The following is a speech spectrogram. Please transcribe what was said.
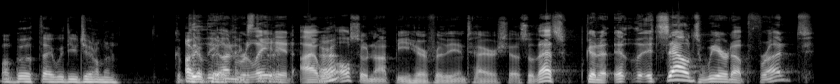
my birthday with you gentlemen, Completely oh, better things to do. unrelated. I will All right. also not be here for the entire show, so that's gonna. It, it sounds weird up front.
